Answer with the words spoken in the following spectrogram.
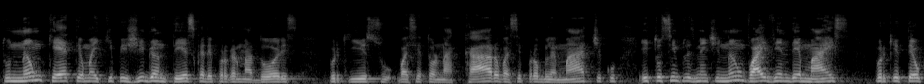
Tu não quer ter uma equipe gigantesca de programadores porque isso vai se tornar caro, vai ser problemático e tu simplesmente não vai vender mais porque teu,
